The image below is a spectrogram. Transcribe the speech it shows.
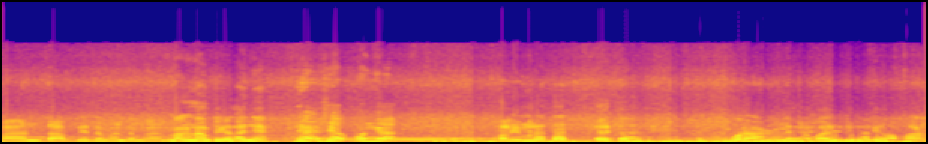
mantap nih teman-teman. Mang nampilannya ya siap enggak paling mana tadi? eh Kurang sama di kali lapang.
